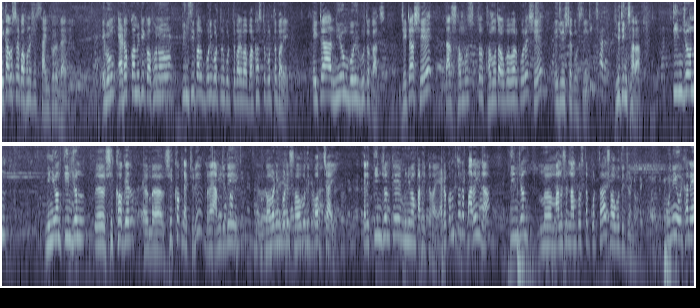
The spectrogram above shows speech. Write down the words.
এই কাগজটা কখনো সে সাইন করে দেয় নাই। এবং অ্যাডক কমিটি কখনো প্রিন্সিপাল পরিবর্তন করতে পারে বা বরখাস্ত করতে পারে এটা নিয়ম বহির্ভূত কাজ। যেটা সে তার সমস্ত ক্ষমতা অপব্যবহার করে সে এই জিনিসটা করছে। মিটিং ছাড়া। তিনজন মিনিমাম তিনজন শিক্ষকের শিক্ষক না অ্যাকচুয়ালি মানে আমি যদি গভর্নিং বডির সভাপতি পদ চাই তাহলে তিনজনকে মিনিমাম পাঠাইতে হয়। এরকম তো পারেই না। তিনজন মানুষের নাম প্রস্তাব করতে হয় সভাপতির জন্য। উনি ওইখানে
